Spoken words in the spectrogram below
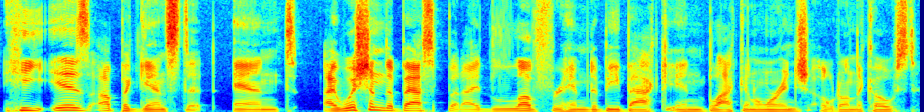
he is up against it. And I wish him the best, but I'd love for him to be back in black and orange out on the coast.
